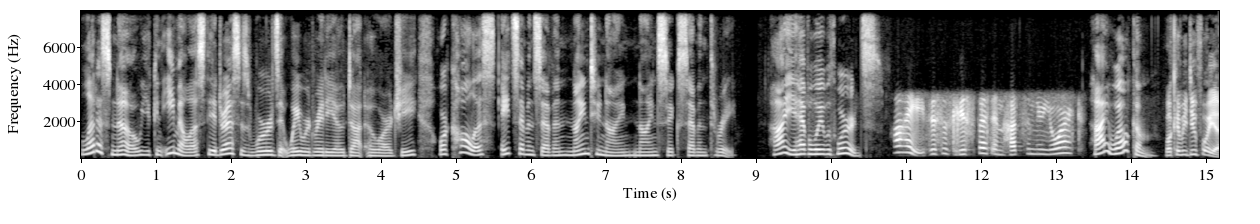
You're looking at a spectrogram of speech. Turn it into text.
Let us know. You can email us. The address is words at waywordradio.org or call us 877 929 9673. Hi, you have a way with words. Hi, this is Lisbeth in Hudson, New York. Hi, welcome. What can we do for you?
